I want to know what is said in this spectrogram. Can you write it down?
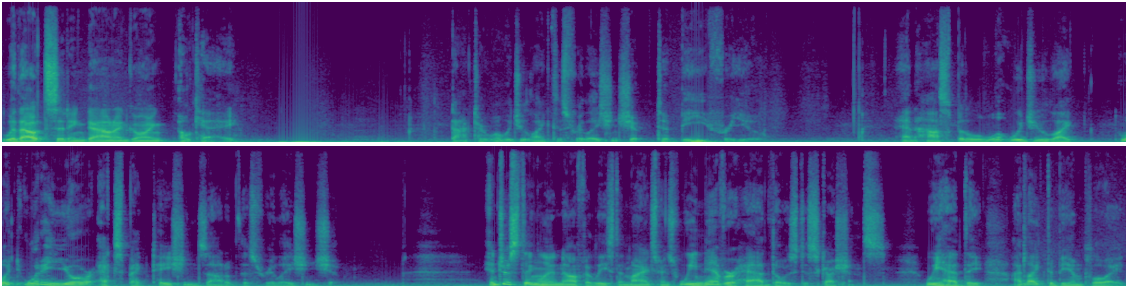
without sitting down and going, okay, doctor, what would you like this relationship to be for you? And hospital, what would you like? What what are your expectations out of this relationship? Interestingly enough, at least in my experience, we never had those discussions. We had the, I'd like to be employed.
